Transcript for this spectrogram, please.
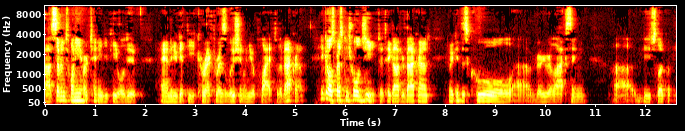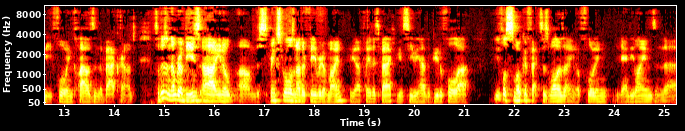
uh, 720 or 1080p will do. And then you get the correct resolution when you apply it to the background. You can also press Control G to take off your background. And we get this cool, uh, very relaxing uh, beach look with the flowing clouds in the background. So there's a number of these. Uh, you know, um, the spring stroll is another favorite of mine. We uh, play this back. You can see we have the beautiful, uh, beautiful smoke effects as well as uh, you know floating dandelions and uh,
